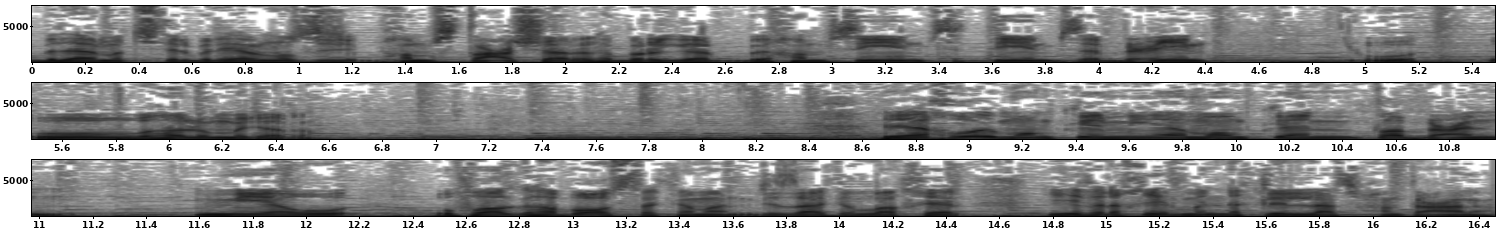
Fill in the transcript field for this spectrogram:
بدل ما تشتري بريال ونص ب 15 الهمبرجر ب 50 ب 60 ب 70 وهلم جرا يا أخوي ممكن 100 ممكن طبعا 100 وفوقها بوسه كمان. جزاك الله خير. هي في الأخير منك لله سبحانه وتعالى.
